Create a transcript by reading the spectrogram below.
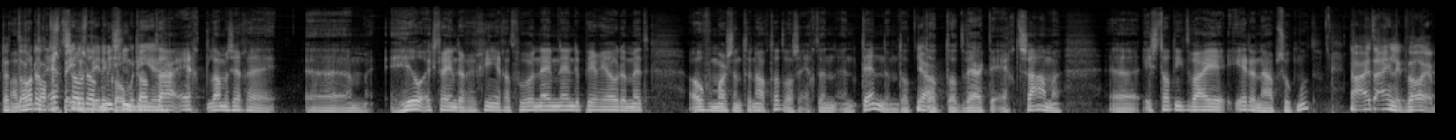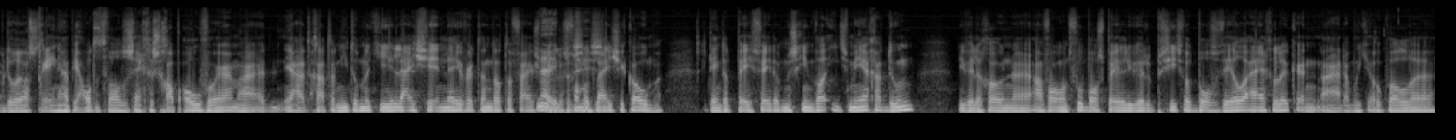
Dat, maar wordt dat, het echt zo dat misschien dat daar echt, laat me zeggen, um, heel extreem de regie in gaat voeren? Neem, neem de periode met Overmars en Ten Hag. Dat was echt een, een tandem. Dat, ja. dat, dat werkte echt samen. Uh, is dat niet waar je eerder naar op zoek moet? Nou, uiteindelijk wel. Ja, ik bedoel, als trainer heb je altijd wel zeggenschap over. Maar ja, het gaat er niet om dat je je lijstje inlevert en dat er vijf Nee, spelers van dat lijstje komen. Ik denk dat PSV dat misschien wel iets meer gaat doen. Die willen gewoon uh, aanvallend voetbal spelen. Die willen precies wat Bos wil eigenlijk. En nou ja, dan moet je ook wel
